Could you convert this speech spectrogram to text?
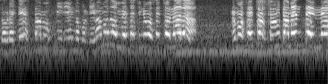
sobre qué estamos pidiendo, porque llevamos dos meses y no hemos hecho nada. No hemos hecho absolutamente nada.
